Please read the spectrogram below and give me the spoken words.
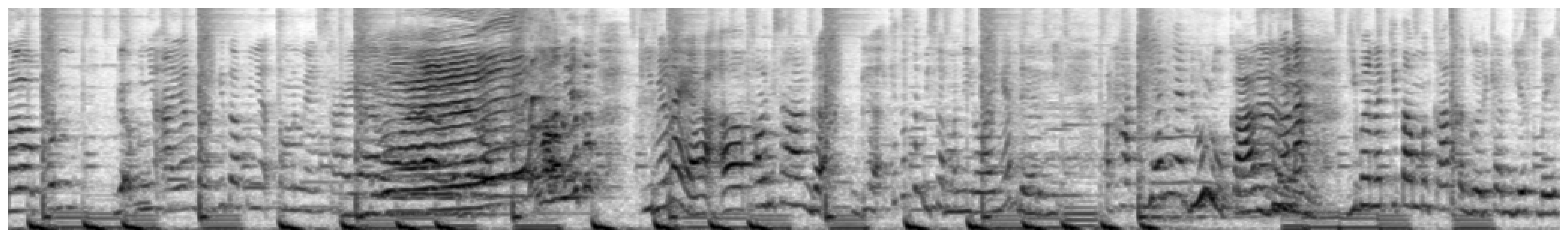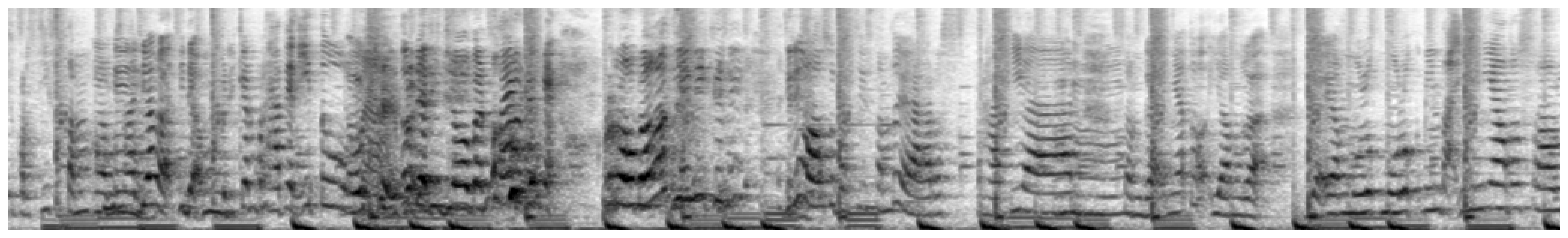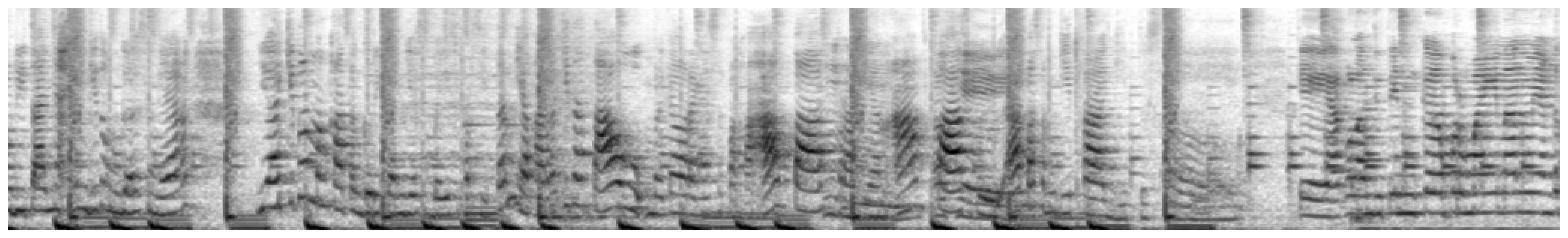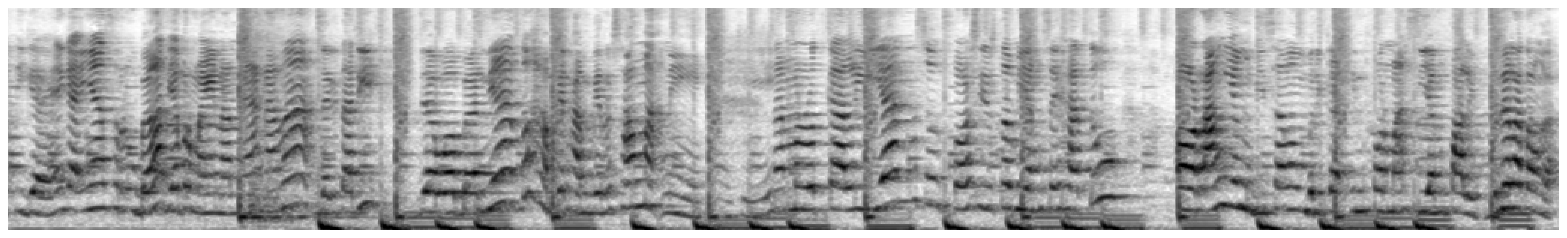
Walaupun nggak punya ayang tapi kita punya temen yang sayang. soalnya tuh gimana ya eh, kalau misalnya nggak nggak kita tuh bisa menilainya dari perhatiannya dulu kan Benar. gimana gimana kita mengkategorikan dia sebagai super system kalau misalnya Mhm. dia nggak tidak memberikan perhatian itu nah Oke, itu baik. dari jawaban saya udah kayak pro banget ya ini gini jadi kalau super system tuh ya harus perhatian Mhm. seenggaknya tuh yang nggak nggak yang muluk-muluk minta ini atau selalu ditanyain gitu enggak seenggaknya kan ya kita mengkategorikan dia sebagai super system ya karena kita tahu mereka orangnya sepaka apa perhatian apa Oke. peduli apa sama kita gitu sih Oke, aku lanjutin ke permainan yang ketiga. Ini kayaknya seru banget ya permainannya karena dari tadi jawabannya tuh hampir-hampir sama nih. oke Nah, menurut kalian support system yang sehat tuh orang yang bisa memberikan informasi yang valid, bener atau enggak?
